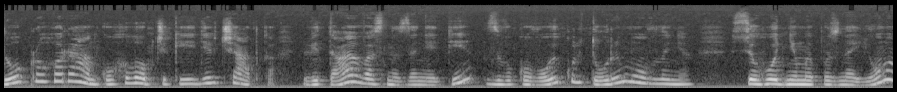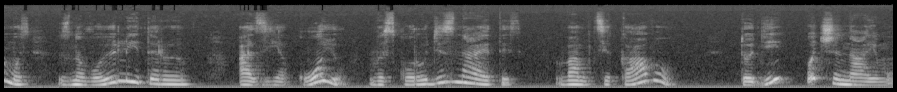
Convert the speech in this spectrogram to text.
Доброго ранку, хлопчики і дівчатка! Вітаю вас на занятті звукової культури мовлення. Сьогодні ми познайомимось з новою літерою, а з якою ви скоро дізнаєтесь. Вам цікаво? Тоді починаємо.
